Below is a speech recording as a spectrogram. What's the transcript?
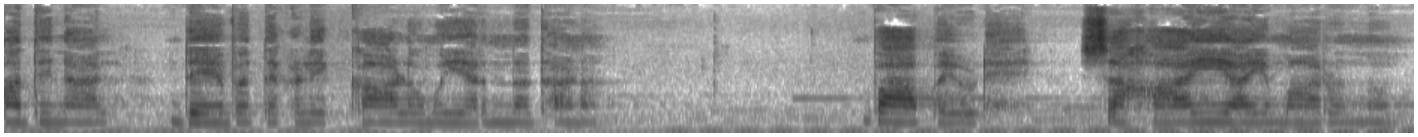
അതിനാൽ ദേവതകളെക്കാളും ഉയർന്നതാണ്. ബാബയുടെ സഹായിയായി മാറുന്നു.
